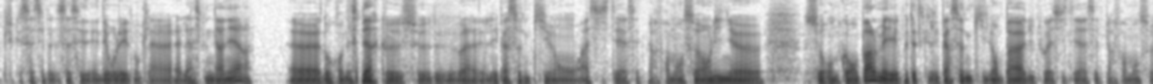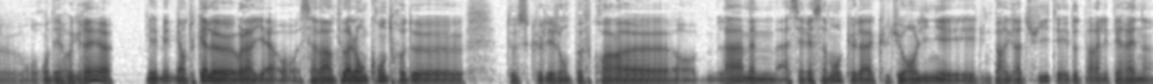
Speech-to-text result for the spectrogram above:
puisque ça s'est déroulé donc la, semaine dernière, donc on espère que les personnes qui ont assisté à cette performance en ligne sauront de quoi on parle, mais peut-être que les personnes qui n'ont pas du tout assisté à cette performance auront des regrets. Mais, en tout cas, voilà, ça va un peu à l'encontre de ce que les gens peuvent croire là, même assez récemment, que la culture en ligne est d'une part gratuite et d'autre part elle est pérenne.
